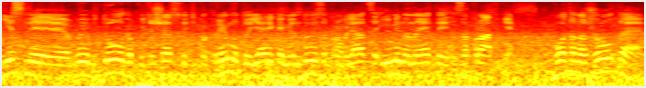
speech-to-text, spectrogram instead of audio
Если вы долго путешествуете по Крыму, то я рекомендую заправляться именно на этой заправке. Вот она желтая,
